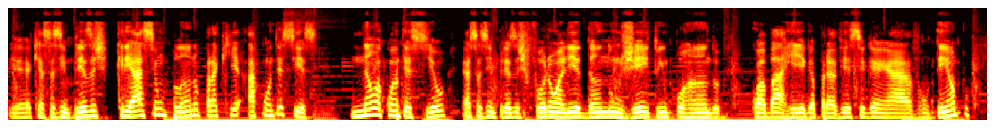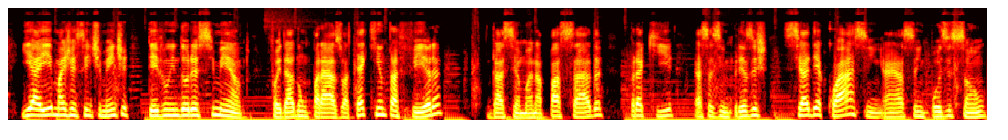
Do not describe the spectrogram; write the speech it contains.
é, que essas empresas criassem um plano para que acontecesse. Não aconteceu, essas empresas foram ali dando um jeito, empurrando com a barriga para ver se ganhavam tempo. E aí, mais recentemente, teve um endurecimento. Foi dado um prazo até quinta-feira da semana passada para que essas empresas se adequassem a essa imposição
